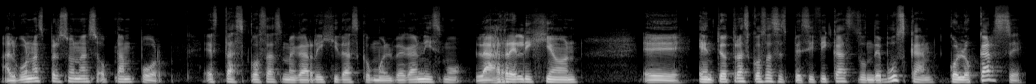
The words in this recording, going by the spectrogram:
Algunas personas optan por estas cosas mega rígidas como el veganismo, la religión, eh, entre otras cosas específicas donde buscan colocarse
